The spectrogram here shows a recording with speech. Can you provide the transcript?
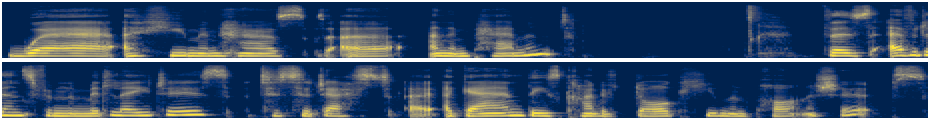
where a human has uh, an impairment. There's evidence from the Middle Ages to suggest, uh, again, these kind of dog human partnerships.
